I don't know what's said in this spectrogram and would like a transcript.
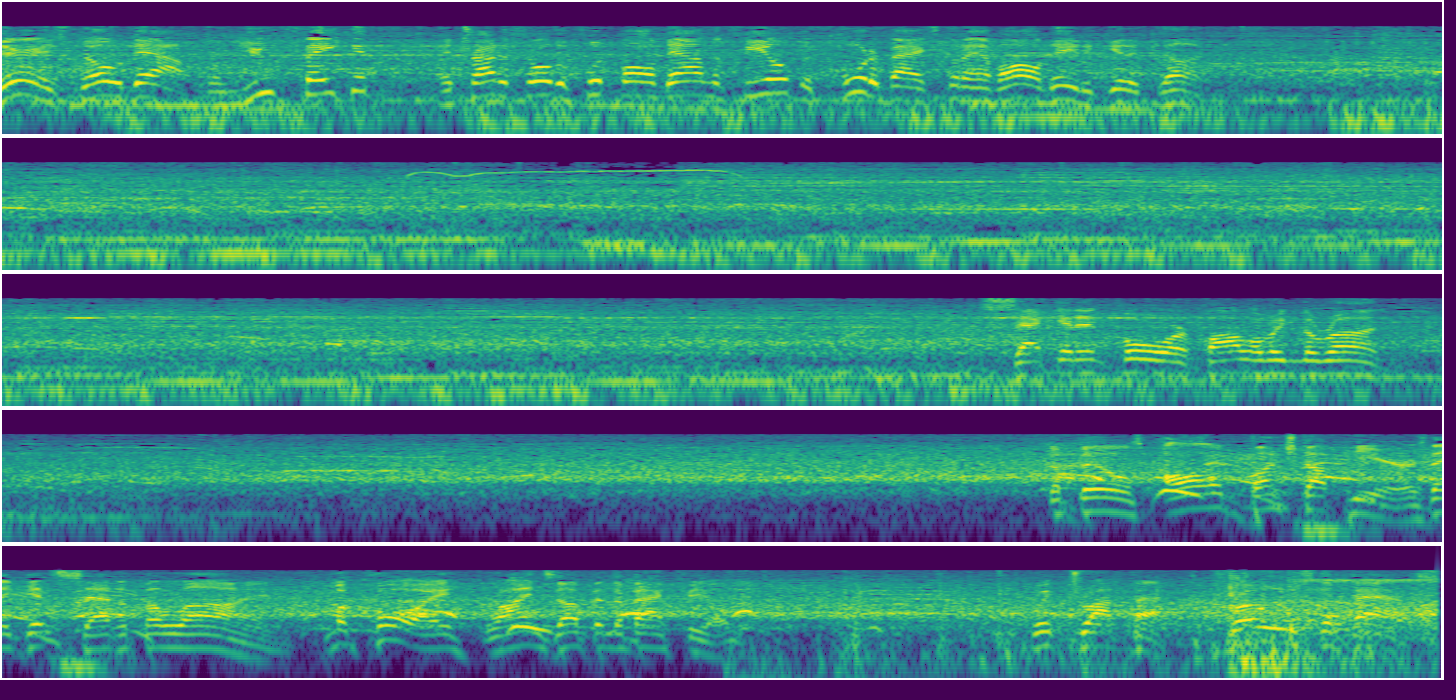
there is no doubt when you fake it and try to throw the football down the field, the quarterback's going to have all day to get it done. Second and four following the run. The Bills all bunched up here as they get set at the line. McCoy lines up in the backfield. Quick drop back. Throws the pass.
